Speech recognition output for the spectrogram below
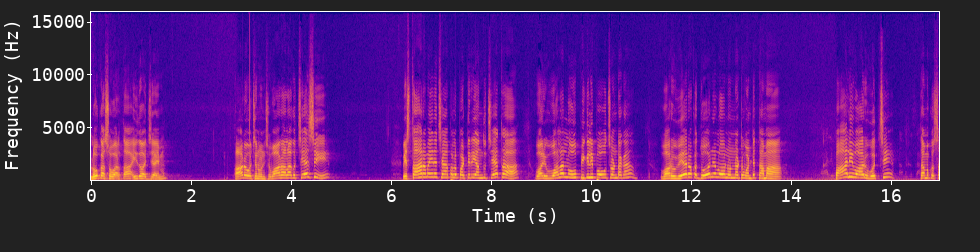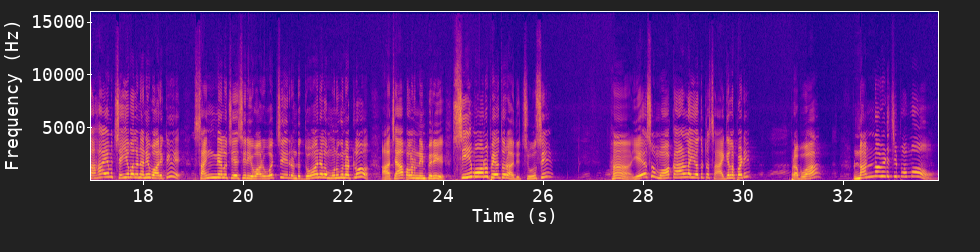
లోకాసు వార్త ఐదో అధ్యాయం ఆరో వచనం నుంచి వారు అలాగ చేసి విస్తారమైన చేపలు పట్టిరి అందుచేత వారి వలలు పిగిలిపోవచుండగా వారు వేరొక దోణిలోనున్నటువంటి తమ పాలివారు వచ్చి తమకు సహాయం చేయవలనని వారికి సంజ్ఞలు చేసిరి. వారు వచ్చి రెండు దోణెలు మునుగునట్లు ఆ చేపలను నింపిరి. సీమోను పేతురు అది చూసి యేసు మోకాళ్ళ ఎదుట సాగిలపడి ప్రభువా నన్ను విడిచిపోమ్ము.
